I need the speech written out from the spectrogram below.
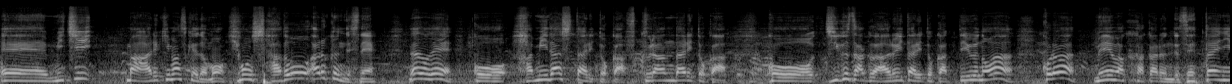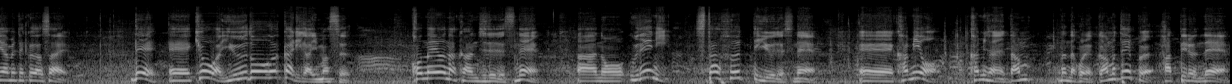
えー道まあ、歩きますけども基本車道を歩くんですね。なのでこうはみ出したりとか膨らんだりとかこうジグザグ歩いたりとかっていうのはこれは迷惑かかるんで絶対にやめてください。で、えー今日は誘導係がいます。こんなような感じでですねあの腕にスタッフっていうですね、えー紙を紙じゃないダなんだこれガムテープ貼ってるんで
